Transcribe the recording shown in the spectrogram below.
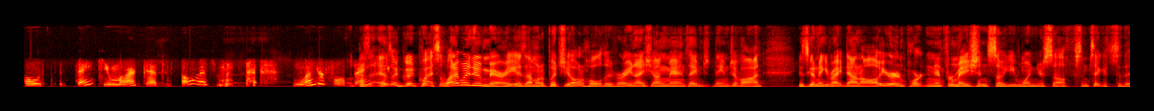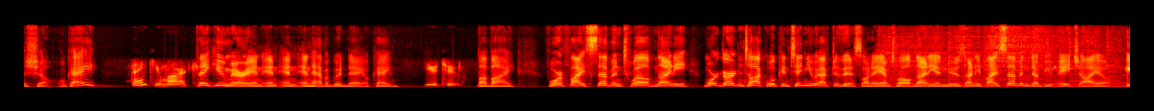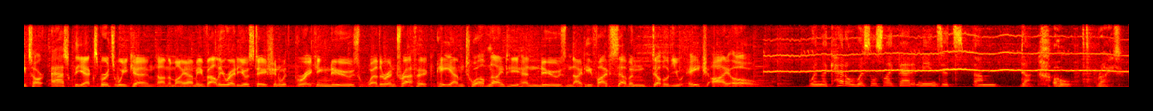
Oh, thank you, Mark. That's oh, that's wonderful. Thank It's a good question. So what I'm going to do, Mary, is I'm going to put you on hold. A very nice young man named named Javon is going to write down all your important information, so you won yourself some tickets to this show. Okay. Thank you, Mark. Thank you, Mary, and and and, and have a good day. Okay. You too. Bye bye. 457 1290. More garden talk will continue after this on AM 1290 and News 957 WHIO. It's our Ask the Experts weekend on the Miami Valley radio station with breaking news, weather, and traffic. AM 1290 and News 957 WHIO. When the kettle whistles like that, it means it's, um, done. Oh, right.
